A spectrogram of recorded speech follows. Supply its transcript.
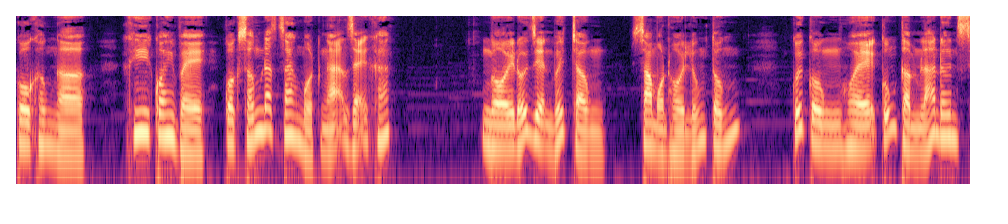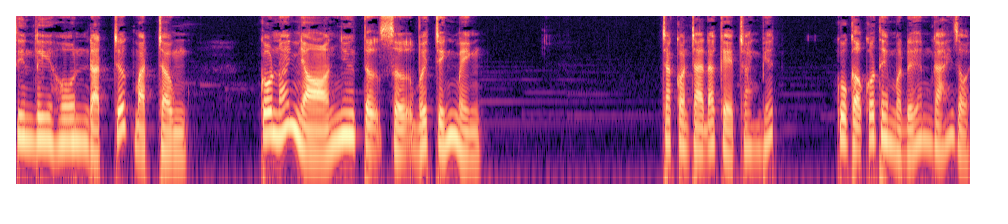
Cô không ngờ, khi quay về, cuộc sống đã sang một ngã rẽ khác. Ngồi đối diện với chồng, sau một hồi lúng túng, cuối cùng Huệ cũng cầm lá đơn xin ly hôn đặt trước mặt chồng. Cô nói nhỏ như tự sự với chính mình. Chắc con trai đã kể cho anh biết, cô cậu có thêm một đứa em gái rồi.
